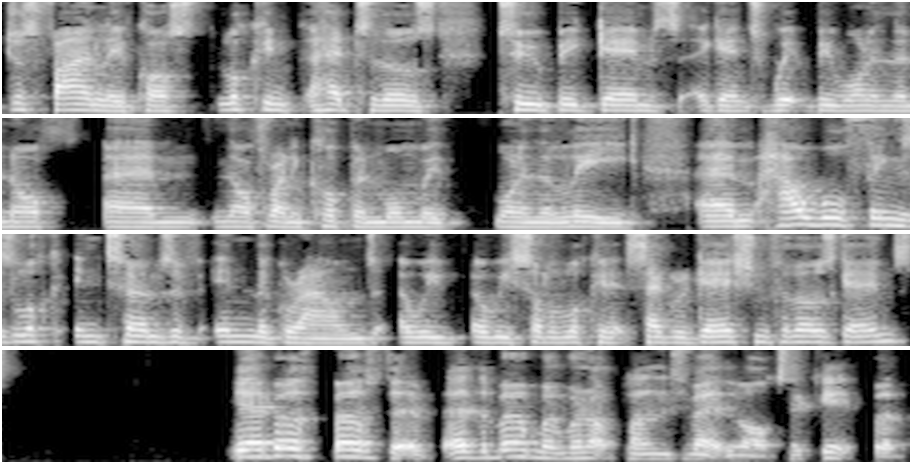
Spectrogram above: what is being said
just finally, of course, looking ahead to those two big games against Whitby, one in the North um, North Riding Cup and one with one in the league. Um, how will things look in terms of in the ground? Are we are we sort of looking at segregation for those games? Yeah, both both at the moment we're not planning to make them all ticket, but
